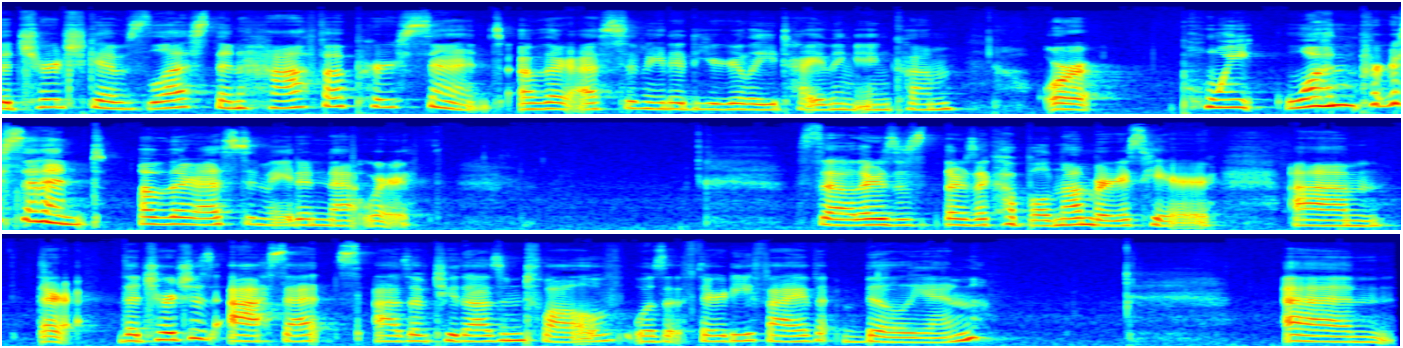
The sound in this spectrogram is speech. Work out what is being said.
the church gives less than half a percent of their estimated yearly tithing income, or 0.1% of their estimated net worth. So there's a, there's a couple numbers here. Um, there, the church's assets as of 2012 was at 35 billion. Um,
